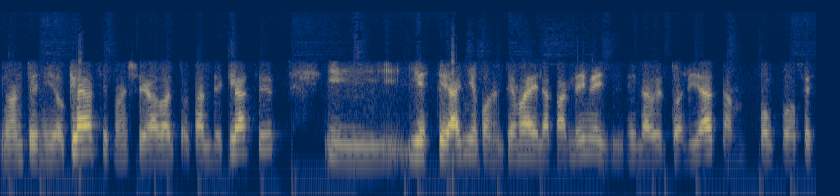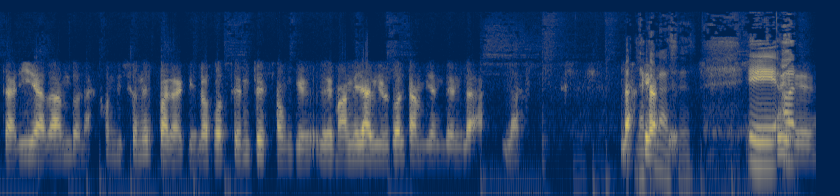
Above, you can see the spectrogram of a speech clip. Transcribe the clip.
no han tenido clases, no han llegado al total de clases y, y, este año con el tema de la pandemia y de la virtualidad tampoco se estaría dando las condiciones para que los docentes, aunque de manera virtual, también den la, las, las, las clases. clases. Eh, eh,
